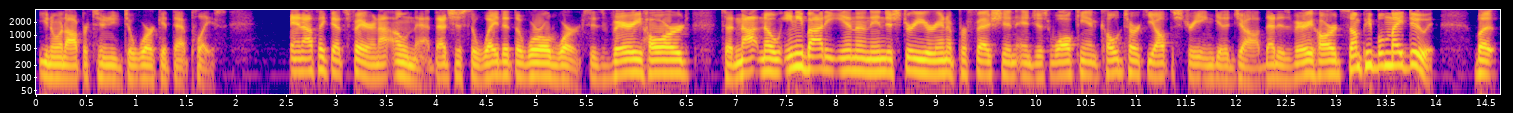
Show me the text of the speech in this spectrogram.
you know, an opportunity to work at that place. And I think that's fair, and I own that. That's just the way that the world works. It's very hard to not know anybody in an industry or in a profession and just walk in cold turkey off the street and get a job. That is very hard. Some people may do it, but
